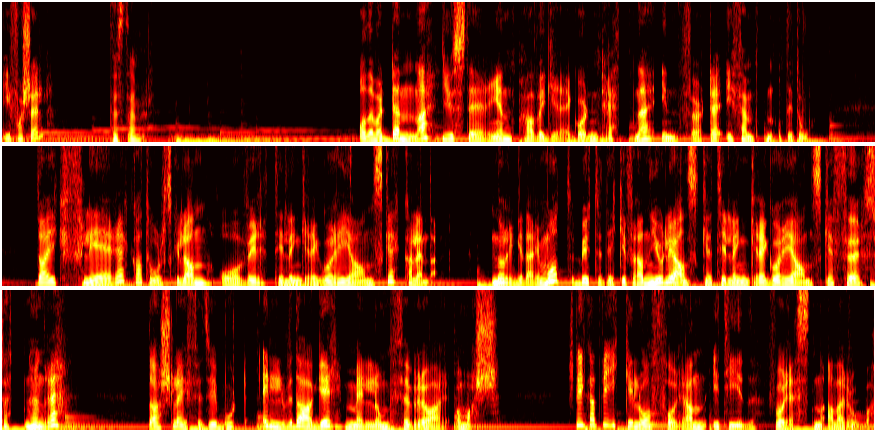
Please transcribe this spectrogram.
i forskjell? Det stemmer. Og det var denne justeringen Prave Gregor den 13. innførte i 1582. Da gikk flere katolske land over til den gregorianske kalenderen. Norge derimot byttet ikke fra den julianske til den gregorianske før 1700. Da sløyfet vi bort elleve dager mellom februar og mars. Slik at vi ikke lå foran i tid for resten av Europa.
